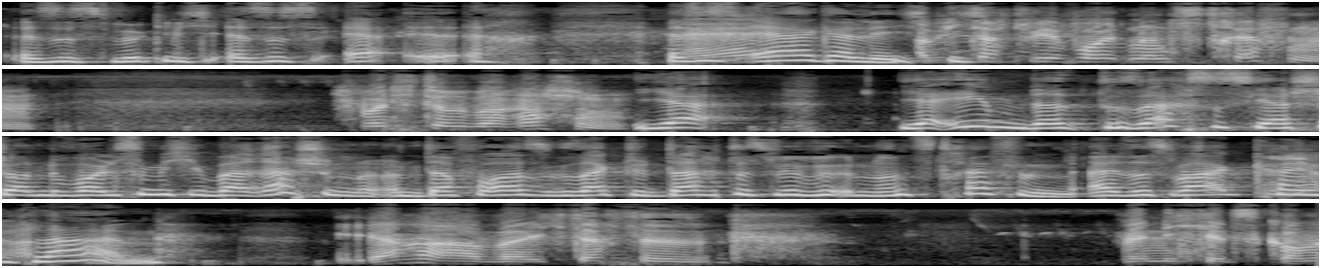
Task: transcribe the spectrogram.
Es ist wirklich, es ist, äh, es ist Hä? ärgerlich. Aber ich Ich, dachte, wir wollten uns treffen. Ich wollte dich doch überraschen. ja, ja eben, das, du sagst es ja schon, du wolltest mich überraschen und davor hast du gesagt, du dachtest, wir würden uns treffen. Also es war kein Ja. Plan. Ja, aber ich dachte, wenn ich jetzt komme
